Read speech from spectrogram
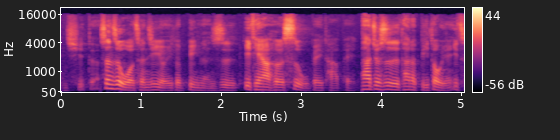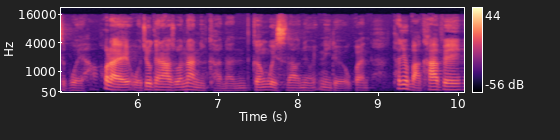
引起的。甚至我曾经有一个病人是一天要喝四五杯咖啡，他就是他的鼻窦炎一直不会好。后来我就跟他说，那你可能跟胃食道逆逆流有关。他就把咖啡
